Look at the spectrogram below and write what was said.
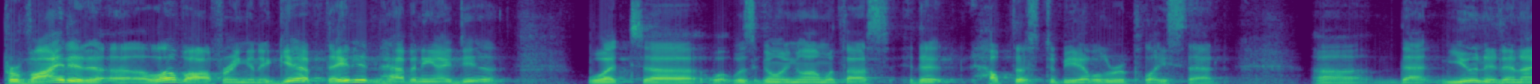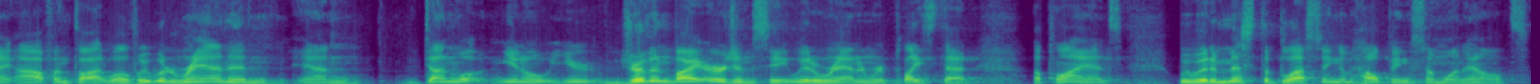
provided a, a love offering and a gift. They didn't have any idea what, uh, what was going on with us that helped us to be able to replace that, uh, that unit. And I often thought, well, if we would have ran and, and done what, you know, you're driven by urgency, we'd have ran and replaced that appliance, we would have missed the blessing of helping someone else.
